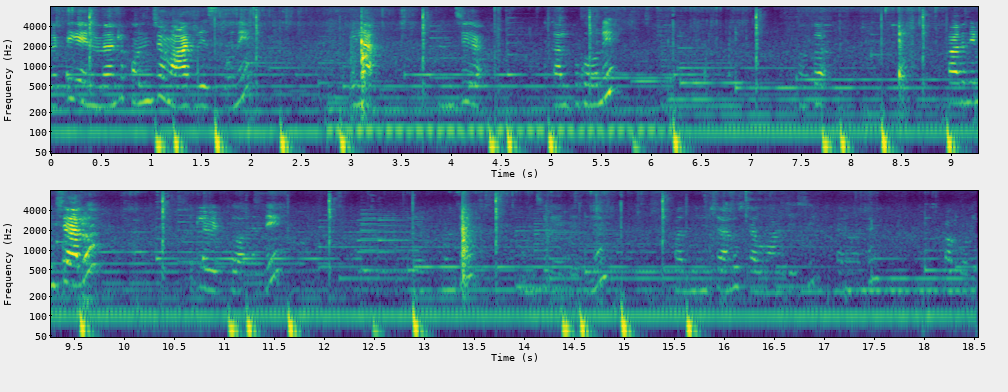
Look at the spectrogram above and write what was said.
గట్టిగా అయిన దాంట్లో కొంచెం వాటర్ వేసుకొని ఇలా మంచిగా కలుపుకొని ఒక పది నిమిషాలు ఇట్లా పెట్టుకోవాలండి. నిమిషాలు స్టవ్ ఆన్ చేసి తర్వాత పకోడీ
